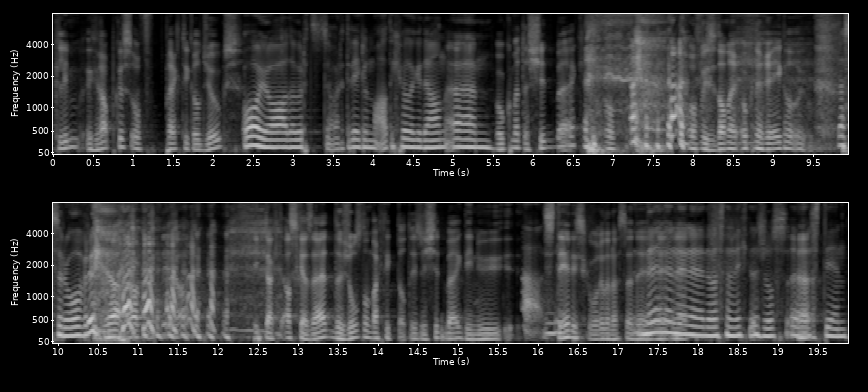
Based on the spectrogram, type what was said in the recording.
klimgrapjes of practical jokes? Oh ja, dat wordt, dat wordt regelmatig wel gedaan. Ehm, Ook met de shitbag? Of, of is dan er ook een regel? dat is erover. Ja, ja, oké. Nee, ja. Ik dacht, als jij zei de Jos, dan dacht ik dat is een shitbag die nu Ah, nee. steen is geworden of zo. Nee nee nee, nee, dat was een echte Jos eh, Ja. steen.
